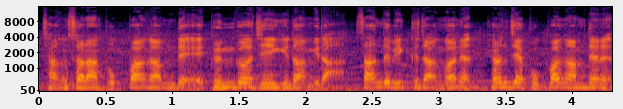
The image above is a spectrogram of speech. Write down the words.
창설한 북방함대의 근거지이기도 합니다. 산드비크 장관은 현재 북방함대는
